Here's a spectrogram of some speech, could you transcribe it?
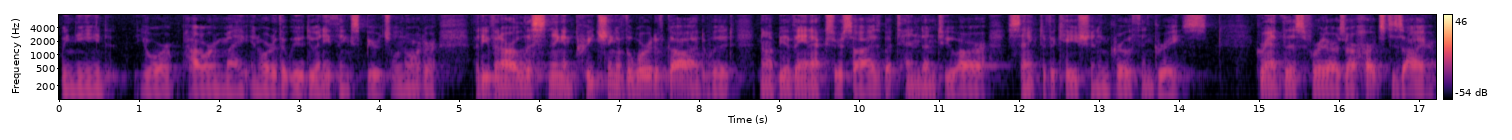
We need your power and might in order that we would do anything spiritual, in order that even our listening and preaching of the Word of God would not be a vain exercise, but tend unto our sanctification and growth in grace. Grant this, for it is our heart's desire,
